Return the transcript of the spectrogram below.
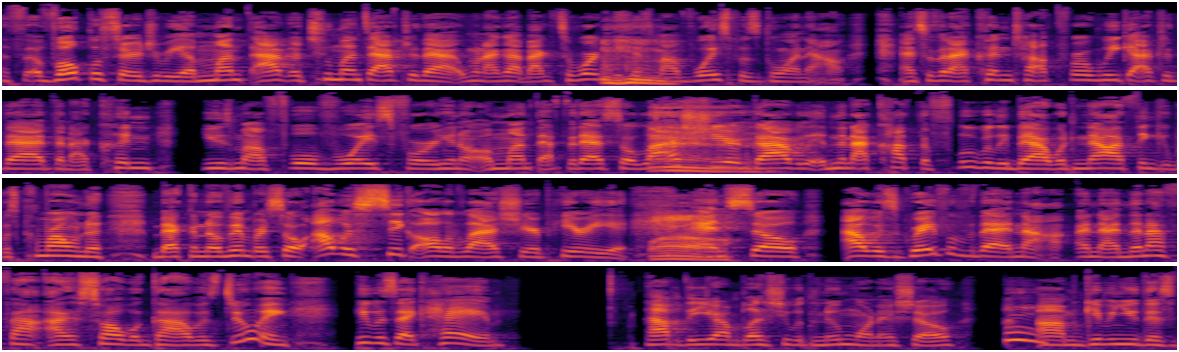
a, a vocal surgery a month after, two months after that when I got back to work because my voice was going out. And so that I couldn't talk for a week after that. Then I couldn't use my full voice for you know a month after that. So last Man. year, God really, and then I caught the flu really bad, which now I think it was Corona back in November. So I was sick all of last year, period. Wow. And so I was grateful for that. And, I, and I, then I found I saw what God was doing. He was like, "Hey." Top of the year, I'm blessed you with a new morning show. Um, giving you this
